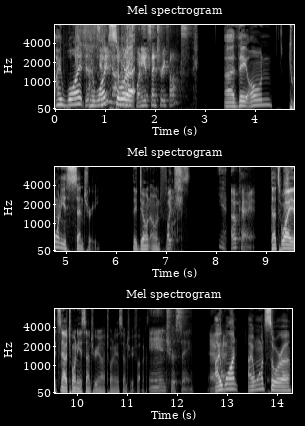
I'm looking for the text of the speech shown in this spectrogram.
I want, do, I want they not Sora. 20th Century Fox? Uh, they own 20th Century. They don't own Fox. Which- Okay, That's why it's now 20th Century, not 20th Century Fox. interesting. I want I want Sora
